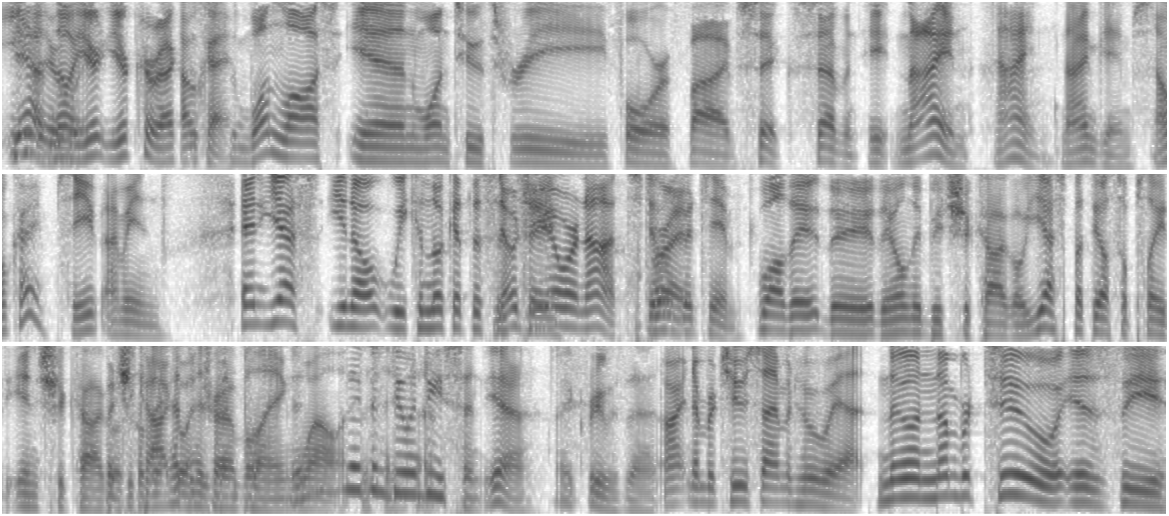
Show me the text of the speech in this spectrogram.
Yeah, no, way- you're you're correct. It's Okay. one loss in one, two, three, four, five, six, seven, eight, nine, nine. nine games. Okay. See, I mean, And yes, you know, we can look at this No and say, Gio or not, still Right. a good team. Well, they, they they only beat Chicago. Yes, but they also played in Chicago. But so Chicago to has been playing And well They've the been doing time. decent. Yeah, I agree with that. All right, number two, Simon. Who are we at? No, number two is the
